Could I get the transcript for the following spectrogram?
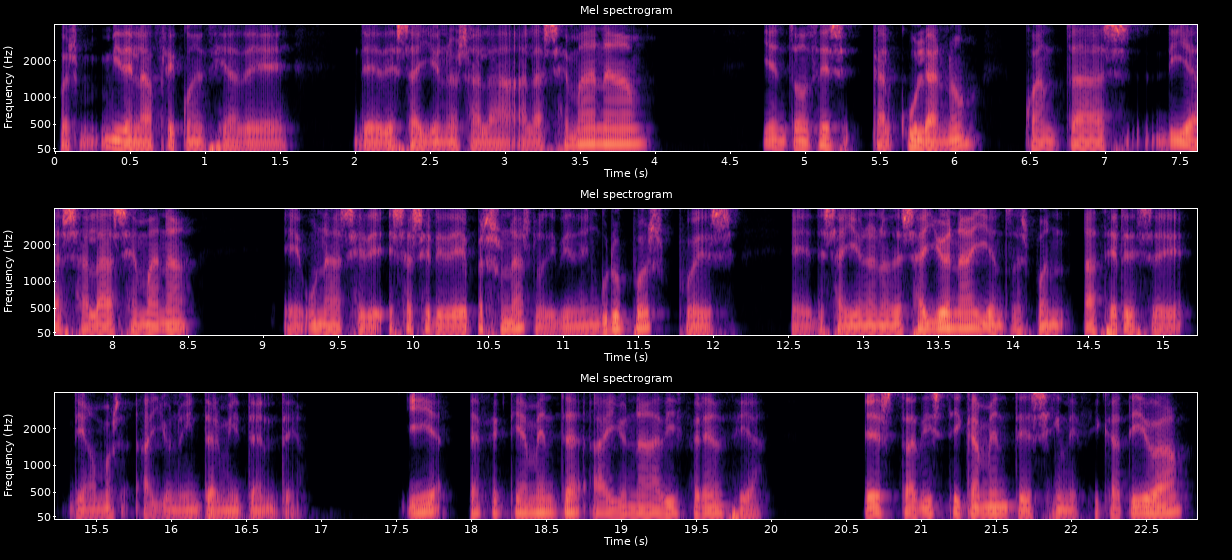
Pues miden la frecuencia de, desayunos a la, semana y entonces calculan cuántos días a la semana eh, una esa serie de personas, lo dividen en grupos, pues eh, desayuna o no desayuna y entonces pueden hacer ese, digamos, ayuno intermitente. Y efectivamente hay una diferencia estadísticamente significativa,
